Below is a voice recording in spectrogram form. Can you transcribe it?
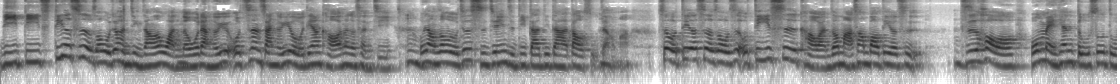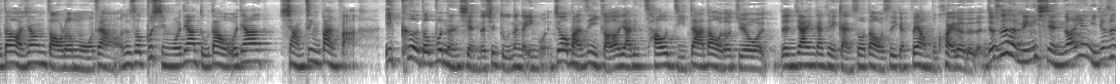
离第一次，第二次的时候我就很紧张，说完了，我两个月我剩三个月，我一定要考到那个成绩。嗯、我想说，我就是时间一直滴答滴答的倒数这样嘛，嗯、所以我第二次的时候，我是我第一次考完之后马上报第二次。之后哦，我每天读书读到好像着了魔这样，我就说不行，我一定要读到，我一定要想尽办法，一刻都不能闲的去读那个英文，结果把自己搞到压力超级大，到我都觉得我人家应该可以感受到我是一个非常不快乐的人，就是很明显，你知道，因为你就是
